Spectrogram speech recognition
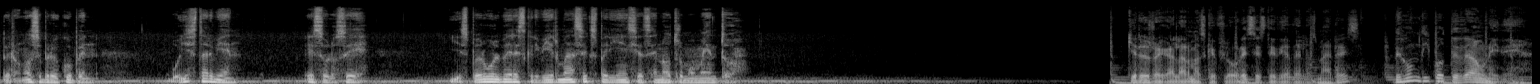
Pero no se preocupen, voy a estar bien, eso lo sé, y espero volver a escribir más experiencias en otro momento. ¿Quieres regalar más que flores este Día de las Madres? The Home Depot te da una idea.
